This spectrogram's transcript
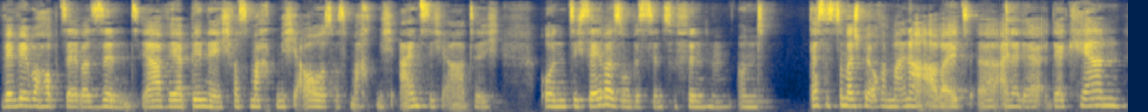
wer wir überhaupt selber sind. Ja, wer bin ich? Was macht mich aus? Was macht mich einzigartig? Und sich selber so ein bisschen zu finden. Und das ist zum Beispiel auch in meiner Arbeit äh, einer der, der Kern,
